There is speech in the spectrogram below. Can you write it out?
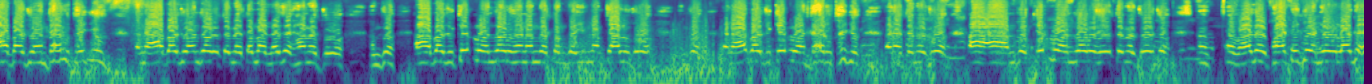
આ બાજુ અંધારું થઈ ગયું અને આ બાજુ અંધારું તમે તમારી નજર સામે જુઓ. સમજો આ બાજુ કેટલું અંધારું છે અને અમને તમે એમનામ ચાલુ જુઓ. સમજો અને આ બાજુ કેટલું અંધારું થઈ ગયું. અને તમે જુઓ, આ આ સમજો કેટલું અંધારું છે તમે જોજો વાદળ ફાટી ગયું એવું લાગે.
